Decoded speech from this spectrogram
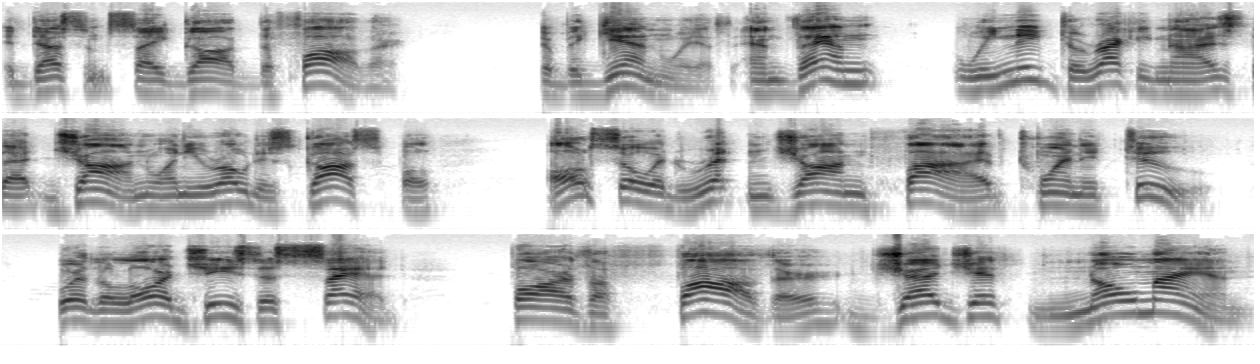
it doesn't say God the Father to begin with. And then we need to recognize that John, when he wrote his gospel, also had written John 5 22, where the Lord Jesus said, For the Father judgeth no man,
